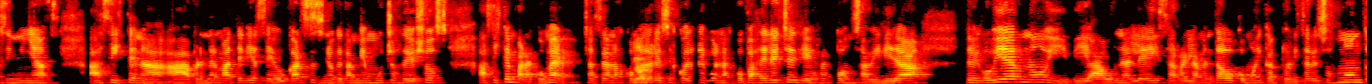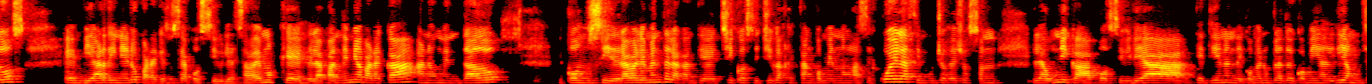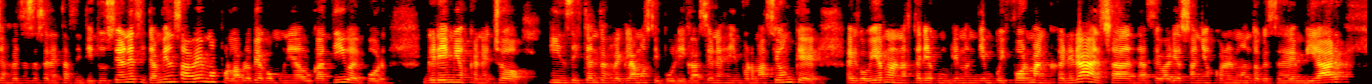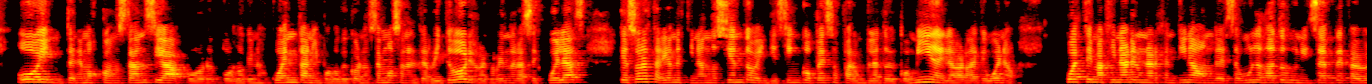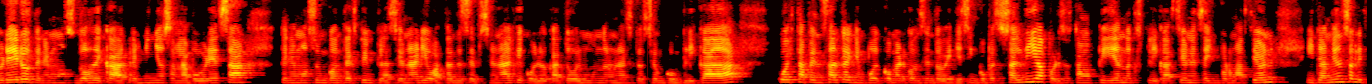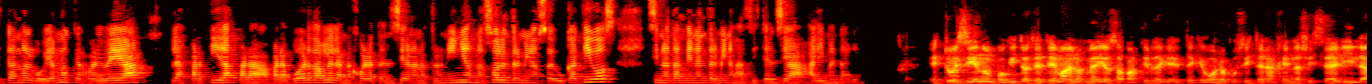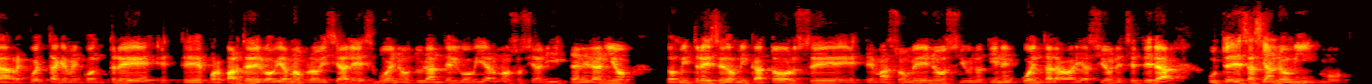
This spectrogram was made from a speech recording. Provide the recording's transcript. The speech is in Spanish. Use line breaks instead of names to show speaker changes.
y niñas asisten a, aprender materias y a educarse, sino que también muchos de ellos asisten para comer, ya sean los comedores escolares o en las copas de leche, y es responsabilidad del gobierno y vía una ley se ha reglamentado cómo hay que actualizar esos montos, enviar dinero para que eso sea posible. Sabemos que desde la pandemia para acá han aumentado considerablemente la cantidad de chicos y chicas que están comiendo en las escuelas y muchos de ellos son la única posibilidad que tienen de comer un plato de comida al día muchas veces es en estas instituciones y también sabemos por la propia comunidad educativa y por gremios que han hecho insistentes reclamos y publicaciones de información que el gobierno no estaría cumpliendo en tiempo y forma en general ya desde hace varios años con el monto que se debe enviar. Hoy tenemos constancia por, por lo que nos cuentan y por lo que conocemos en el territorio recorriendo las escuelas que solo estarían destinando 125 pesos para un plato de comida y la verdad que, bueno, cuesta imaginar en una Argentina donde, según los datos de UNICEF de febrero, tenemos dos de cada tres niños en la pobreza, tenemos un contexto inflacionario bastante excepcional que coloca a todo el mundo en una situación complicada. Cuesta pensar que alguien puede comer con 125 pesos al día, por eso estamos pidiendo explicaciones e información y también solicitando al gobierno que revea las partidas para, para poder darle la mejor atención a nuestros niños, no solo en términos educativos, sino también en términos de asistencia alimentaria.
Estuve siguiendo un poquito este tema en los medios a partir de que, vos lo pusiste en agenda, Giselle, y la respuesta que me encontré este, por parte del gobierno provincial es, bueno, durante el gobierno socialista en el año 2013, 2014, este, más o menos, si uno tiene en cuenta la variación, etcétera, ustedes hacían lo mismo.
